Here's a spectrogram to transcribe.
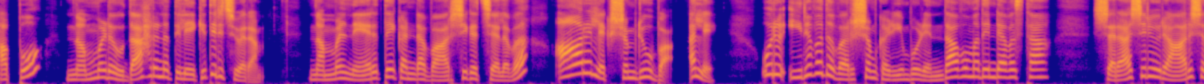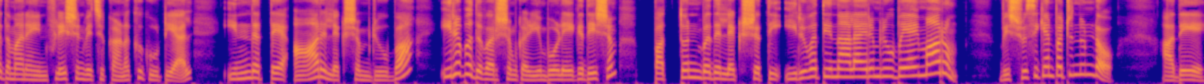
അപ്പോ നമ്മുടെ ഉദാഹരണത്തിലേക്ക് തിരിച്ചുവരാം നമ്മൾ നേരത്തെ കണ്ട വാർഷിക ചെലവ് ആറ് ലക്ഷം രൂപ അല്ലേ? ഒരു ഇരുപത് വർഷം കഴിയുമ്പോഴെന്താവും അതിന്റെ അവസ്ഥ? ശരാശരി ഒരു ആറ് ശതമാനം ഇൻഫ്ലേഷൻ വെച്ച് കണക്ക് കൂട്ടിയാൽ ഇന്നത്തെ ആറ് ലക്ഷം രൂപ ഇരുപത് വർഷം കഴിയുമ്പോൾ ഏകദേശം പത്തൊൻപത് ലക്ഷത്തി ഇരുപത്തിനാലായിരം രൂപയായി മാറും. വിശ്വസിക്കാൻ പറ്റുന്നുണ്ടോ? അതെ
